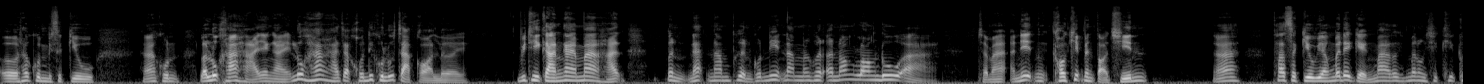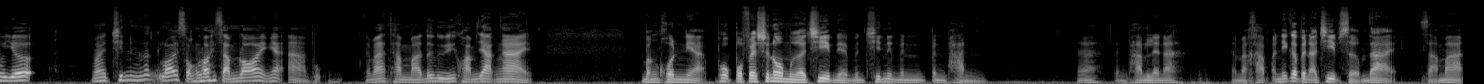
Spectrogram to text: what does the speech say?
เออถ้าคุณมี skill นะคุณแล้วลูกค้าหายังไง ลูกค้าหาจากคนที่คุณรู้จักก่อนเลย วิธีการง่ายมากหาเพื่อนแนะนำเพื่อนคนนี้แนะนำเพื่อนเออน้องลองดูอ่าใช่ไหมอันนี้เขาคิดเป็นต่อชิ้นนะถ้า skill ยังไม่ได้เก่งมากก็ไม่ต้องคิดเขาเยอะมาชิ้นหนึ่งสักร้อยสองร้อยสามร้อยอย่างเงี้ยอ่าใช่ไหมทำมาต้องดูที่ความยากง่าย บางคนเนี่ยพวก professional มืออาชีพเนี่ยเป็นชิ้นหนึ่งเป็นเป็นพัน นะเป็นพันเลยนะใช่ไหมครับอันนี้ก็เป็นอาชีพเสริมได้ สามารถ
